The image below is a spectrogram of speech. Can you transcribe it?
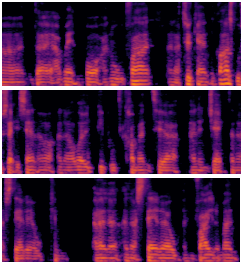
and uh, I went and bought an old van and I took it into Glasgow City Centre and I allowed people to come into it and inject in a sterile con- in a, in a sterile environment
